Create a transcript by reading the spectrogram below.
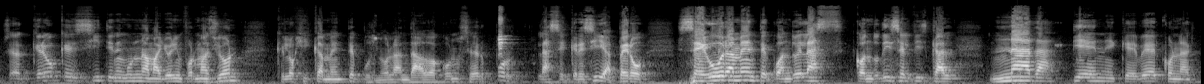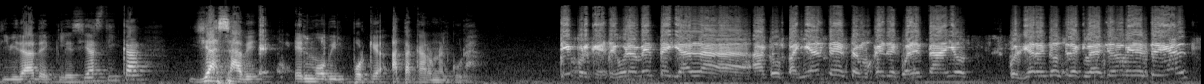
O sea, creo que sí tienen una mayor información que lógicamente pues no la han dado a conocer por la secrecía, pero seguramente cuando él cuando dice el fiscal nada tiene que ver con la actividad eclesiástica, ya sabe el móvil por qué atacaron al cura. Sí, porque seguramente ya la acompañante esta mujer de 40 años pues ya rindió su declaración ministerial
